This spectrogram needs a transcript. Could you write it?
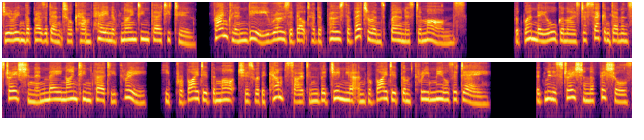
During the presidential campaign of 1932, Franklin D. Roosevelt had opposed the veterans' bonus demands. But when they organized a second demonstration in May 1933, he provided the marchers with a campsite in Virginia and provided them three meals a day. Administration officials,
